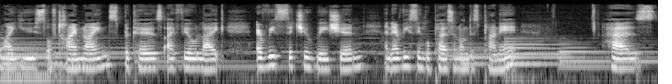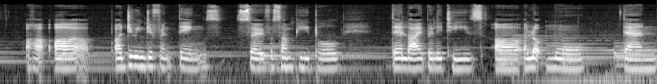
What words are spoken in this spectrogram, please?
my use of timelines because I feel like every situation and every single person on this planet has are are, are doing different things. So for some people, their liabilities are a lot more than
